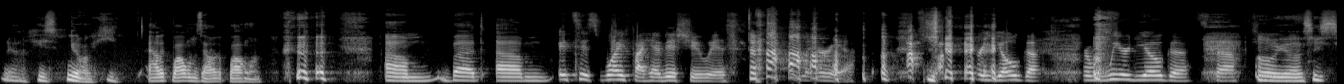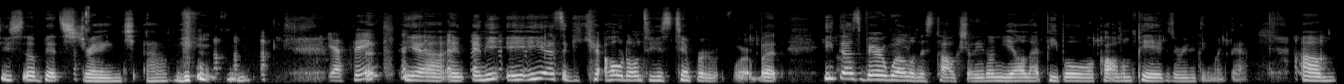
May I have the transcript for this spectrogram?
yeah, he's you know he Alec Baldwin is Alec Baldwin. um, but um, it's his wife i have issue with Hilaria. for yoga for weird yoga stuff oh yeah, she's she's a bit strange. Um, you think yeah, and, and he he has to hold on to his temper for, but he does very well on this talk show. He doesn't yell at people or call them pigs or anything like that. Um,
